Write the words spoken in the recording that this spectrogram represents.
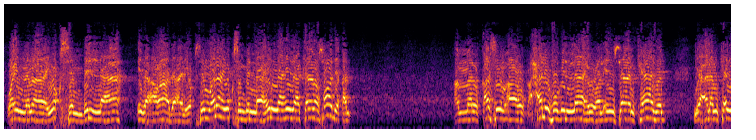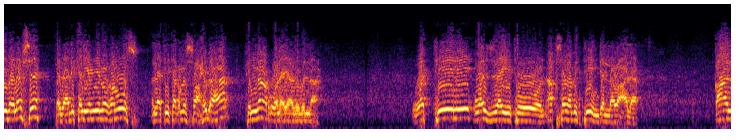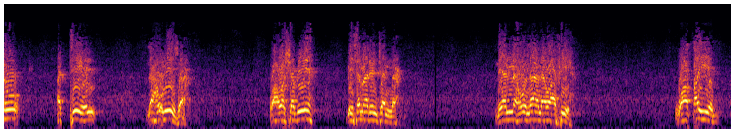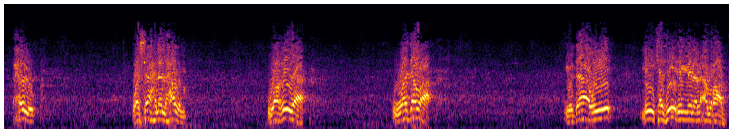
وإنما يقسم بالله إذا أراد أن يقسم ولا يقسم بالله إلا إذا كان صادقا. أما القسم أو حلف بالله والإنسان كاذب يعلم كذب نفسه فذلك اليمين الغموس التي تغمس صاحبها في النار والعياذ بالله. والتين والزيتون أقسم بالتين جل وعلا. قالوا التين له ميزة وهو شبيه بثمر الجنة لأنه لا نوى فيه. وطيب حلو. وسهل الهضم وغذاء ودواء. يداوي من كثير من الأمراض.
